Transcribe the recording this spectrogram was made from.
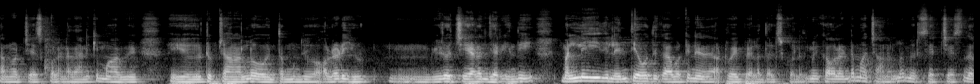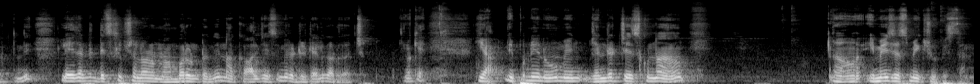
కన్వర్ట్ చేసుకోవాలి అనే దానికి మా యూట్యూబ్ ఛానల్లో ఇంతకుముందు ఆల్రెడీ వీడియో చేయడం జరిగింది. మళ్ళీ ఇది లెంత్ అవుద్ది కాబట్టి నేను అటువైపు వెళ్ళదలుచుకోలేదు మీకు కావాలంటే మా ఛానల్లో మీరు సెర్చ్ చేస్తే దొరుకుతుంది. లేదంటే డిస్క్రిప్షన్లో నా నంబర్ ఉంటుంది. నాకు కాల్ చేసి మీరు డీటెయిల్గా అడగచ్చు. ఓకే? యా ఇప్పుడు నేను మేము జనరేట్ చేసుకున్న uh, ఇమేజెస్ మీకు చూపిస్తాను.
